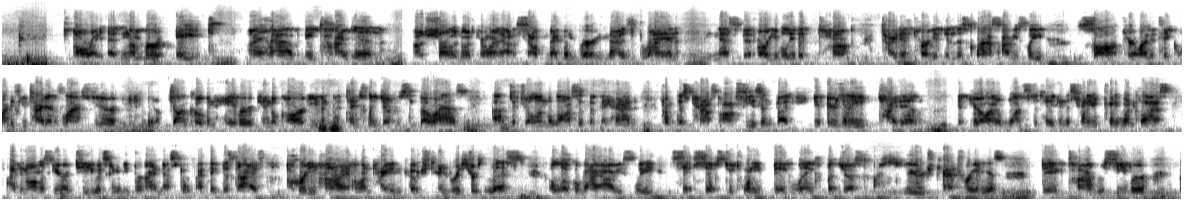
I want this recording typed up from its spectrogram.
All right, at number eight, I have a tight end out of Charlotte, North Carolina, out of South Mecklenburg, and that is Brian Nesbitt, arguably the top tight end target in this class. Obviously, saw Carolina take quite a few tight ends last year. You know, John Copenhaver, Kendall Carr, even mm-hmm. potentially Jefferson Boaz uh, to fill in the losses that they had from this past offseason. But if there's any tight end that Carolina wants to take in this 2021 class, I can almost guarantee you it's going to be Brian Nesbitt. I think this guy is pretty high on tight end coach Tim Brewster's list. A local guy, obviously, 6'6", 220, big length, but just a huge catch radius, big time receiver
